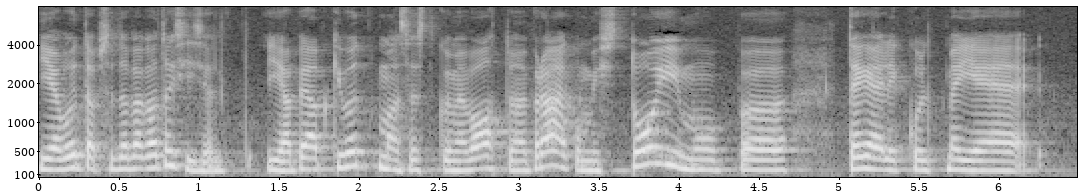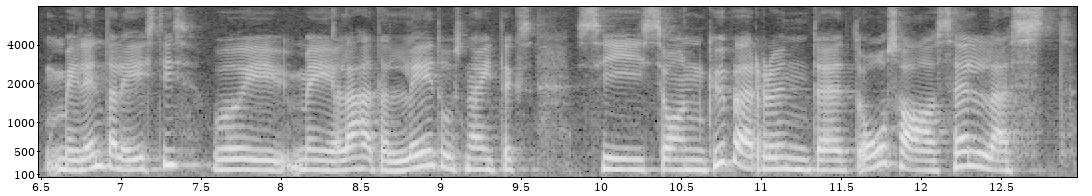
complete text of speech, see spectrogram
ja võtab seda väga tõsiselt ja peabki võtma, sest kui me vaatame praegu, mis toimub tegelikult meie meil endal Eestis või meie lähedal Leedus näiteks, siis on küberründed osa sellest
